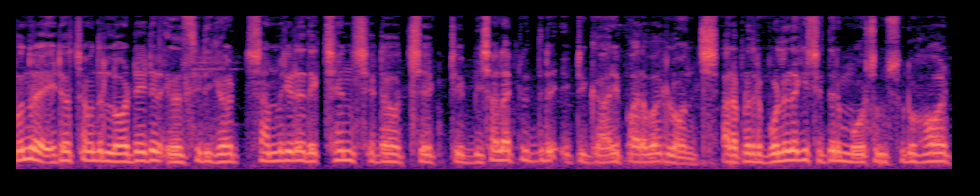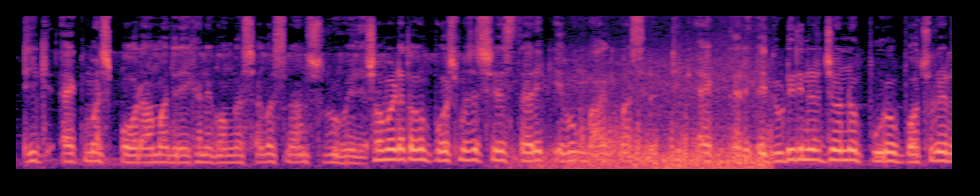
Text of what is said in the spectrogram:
বন্ধুরা, এটা হচ্ছে আমাদের এর এলসিডি ঘাট। সামনে যেটা দেখছেন, সেটা হচ্ছে একটি বিশাল আকৃতির একটি গাড়ি পারাবার লঞ্চ আর আপনাদের বলে রাখি, শীতের মৌসুম শুরু হওয়ার ঠিক এক মাস পর আমাদের এখানে গঙ্গাসাগর স্নান শুরু হয়ে যায়। সময়টা তখন পৌষ মাসের শেষ তারিখ এবং মাঘ মাসের ঠিক এক তারিখ। এই দুটি দিনের জন্য পুরো বছরের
